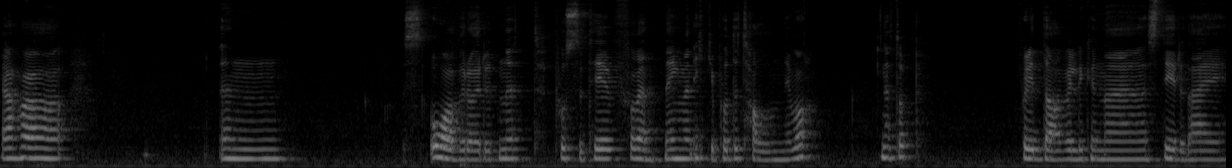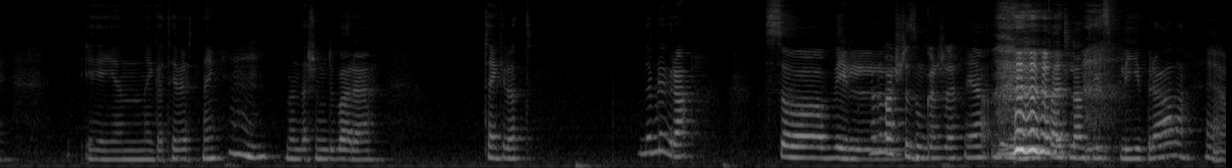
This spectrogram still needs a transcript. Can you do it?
Jeg har en overordnet positiv forventning, men ikke på detaljnivå. Nettopp. Fordi da vil det kunne styre deg i en negativ retning. Men dersom du bare tenker at det blir bra, så vil Det er det verste som kan skje. Ja, det vil på et eller annet vis bli bra, da. Ja.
